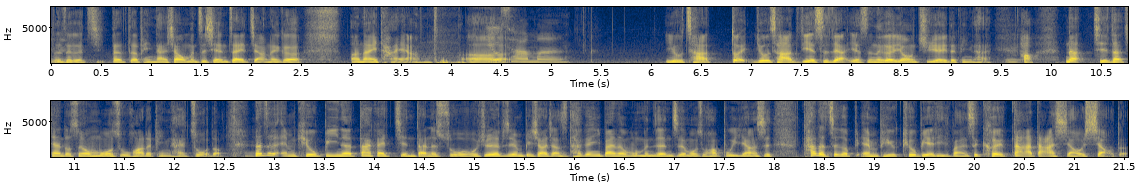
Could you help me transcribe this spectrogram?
的这个机的的平台，像我们之前在讲那个呃哪一台啊？U 呃叉吗？U 叉对 U 叉也是这样，也是那个用 GA 的平台。好，那其实它现在都是用模组化的平台做的哦、那这个 MQB 呢，大概简单的说，我觉得这边必须要讲是它跟一般的我们认知的模组化不一样的是，它的这个 MQB 的底盘是可以大大小小的，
